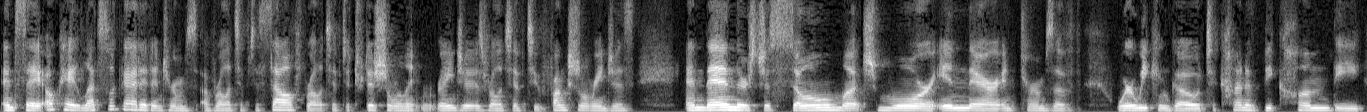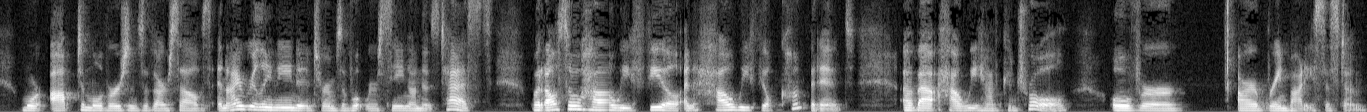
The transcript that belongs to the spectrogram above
and say, okay, let's look at it in terms of relative to self, relative to traditional ranges, relative to functional ranges. And then there's just so much more in there in terms of where we can go to kind of become the more optimal versions of ourselves. And I really mean in terms of what we're seeing on those tests, but also how we feel and how we feel confident about how we have control over our brain body system.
